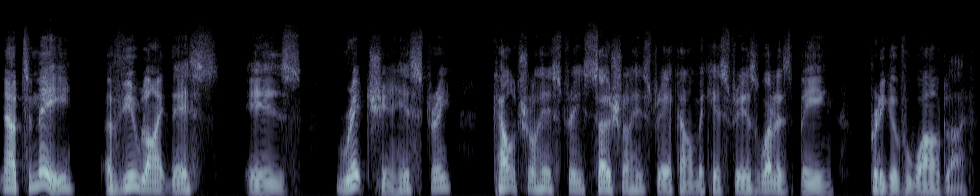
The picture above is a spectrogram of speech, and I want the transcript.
now, to me, a view like this is rich in history, cultural history, social history, economic history, as well as being pretty good for wildlife.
